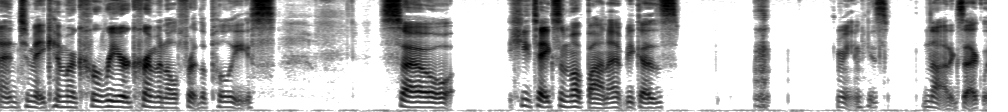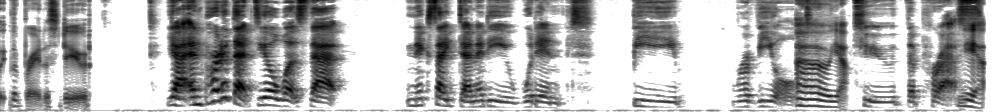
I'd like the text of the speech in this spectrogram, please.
and to make him a career criminal for the police. So he takes him up on it because, I mean, he's not exactly the brightest dude. Yeah, and part of that deal was that Nick's identity wouldn't be revealed Oh yeah, to the press. Yeah.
